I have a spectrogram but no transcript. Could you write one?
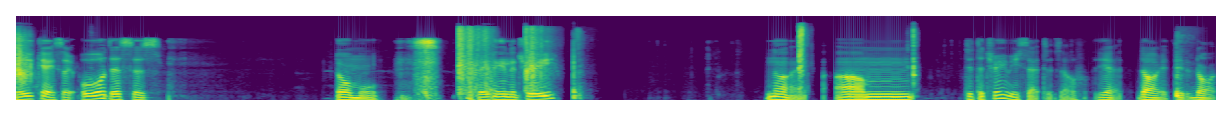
Okay, so all this is normal. Is anything in the tree? No. Um, did the tree reset itself? Yeah. No, it did not.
